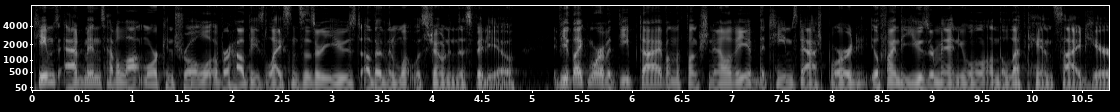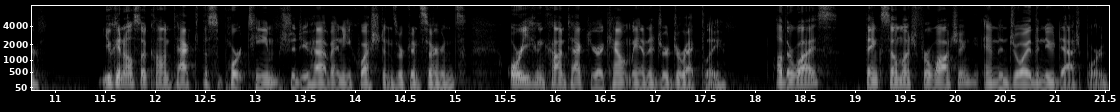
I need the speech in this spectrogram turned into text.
Teams admins have a lot more control over how these licenses are used other than what was shown in this video. If you'd like more of a deep dive on the functionality of the Teams dashboard, you'll find the user manual on the left-hand side here. You can also contact the support team should you have any questions or concerns, or you can contact your account manager directly. Otherwise, thanks so much for watching and enjoy the new dashboard.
